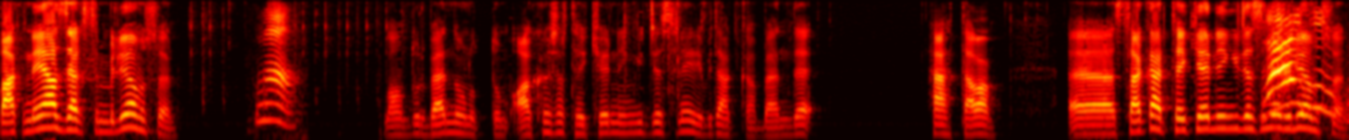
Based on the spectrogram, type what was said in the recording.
bak ne yazacaksın biliyor musun? Ne? Lan dur ben de unuttum. Arkadaşlar tekerin İngilizcesi neydi? Bir dakika bende. Heh tamam. Eee Sakar tekerin İngilizcesi ne biliyor musun?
